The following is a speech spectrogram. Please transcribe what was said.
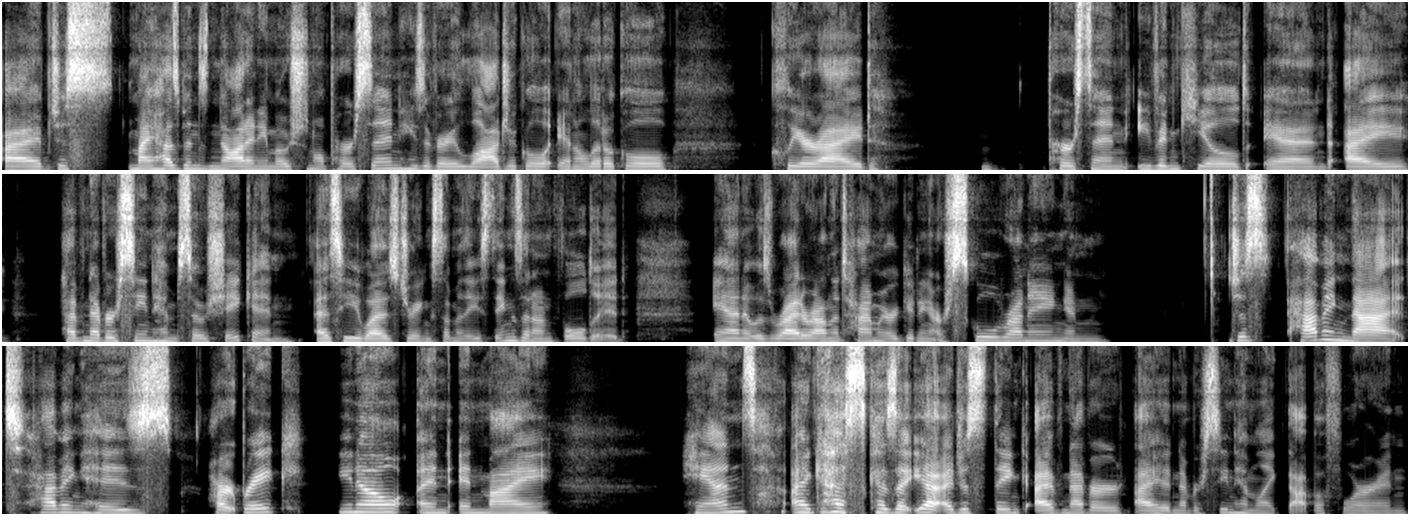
I've just my husband's not an emotional person. He's a very logical, analytical, clear-eyed person, even-keeled, and I have never seen him so shaken as he was during some of these things that unfolded. And it was right around the time we were getting our school running and just having that, having his heartbreak, you know, and in my hands, I guess, because yeah, I just think I've never, I had never seen him like that before, and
